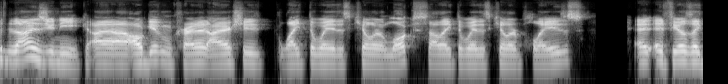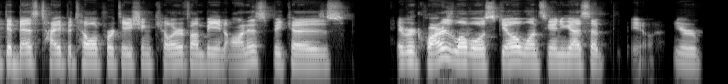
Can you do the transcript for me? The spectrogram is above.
the design is unique. I, I- I'll give him credit. I actually like the way this killer looks. I like the way this killer plays. It, it feels like the best type of teleportation killer, if I'm being honest, because it requires a level of skill. Once again, you guys have you know your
